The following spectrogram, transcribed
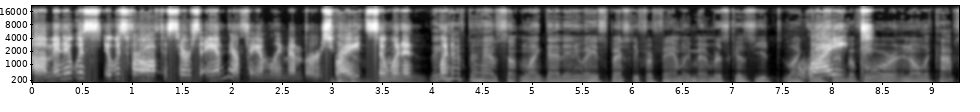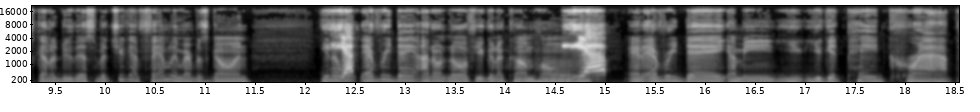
um, and it was it was for officers and their family members, right? So well, when it, they when have to have something like that anyway, especially for family members, because you like right. you said before, and all the cops got to do this, but you got family members going you know yep. every day i don't know if you're going to come home yep and every day i mean you you get paid crap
